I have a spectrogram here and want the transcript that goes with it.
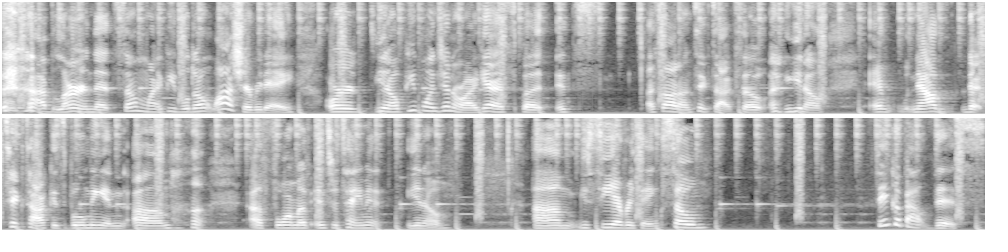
I've learned that some white people don't wash every day, or you know, people in general, I guess. But it's I saw it on TikTok, so you know, and now that TikTok is booming and um, a form of entertainment, you know, um, you see everything. So think about this.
